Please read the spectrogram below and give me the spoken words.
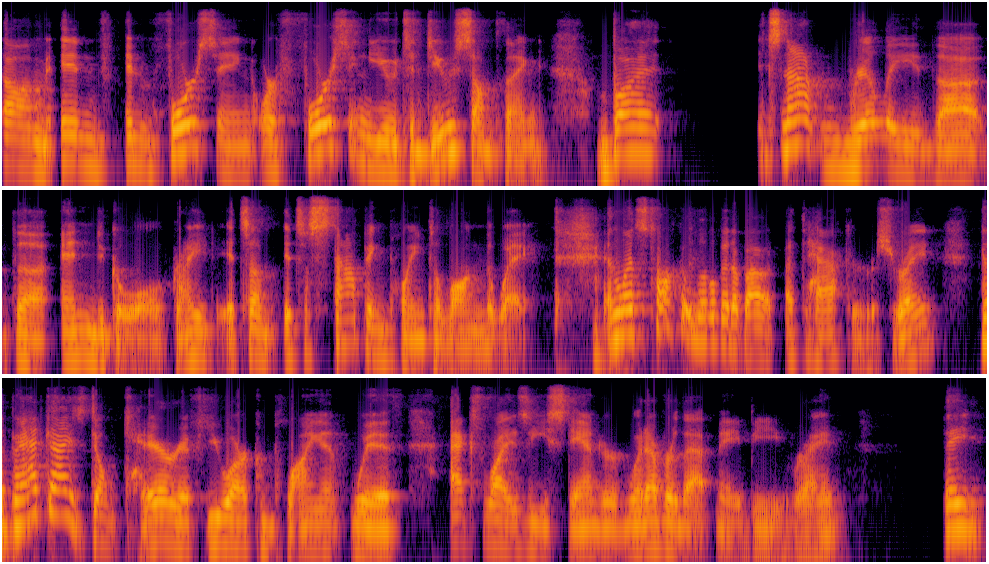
um, in enforcing or forcing you to do something, but it's not really the the end goal right? It's a it's a stopping point along the way. And let's talk a little bit about attackers right? The bad guys don't care if you are compliant with xyz standard whatever that may be right? They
